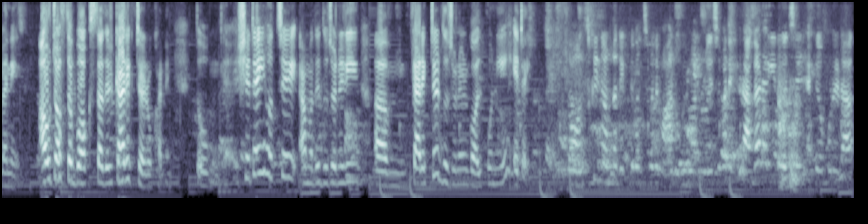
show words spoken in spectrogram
মানে আউট অফ দ্য বক্স তাদের ক্যারেক্টার ওখানে। তো সেটাই হচ্ছে আমাদের দুজনেরই ক্যারেক্টার দুজনের গল্প নিয়েই এটাই। অন স্ক্রিন আমরা দেখতে পাচ্ছি মানে মান অভিমান রয়েছে মানে রাগারাগি রয়েছে একে অপরের রাগ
